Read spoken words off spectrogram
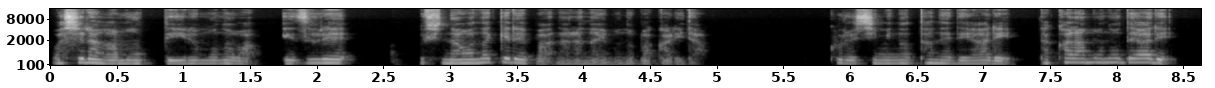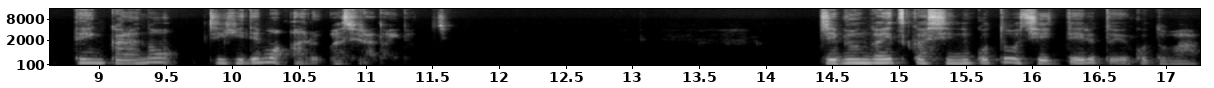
わしらが持っているものはいずれ失わなければならないものばかりだ。苦しみの種であり、宝物であり、天からの慈悲でもあるわしらの命。自分がいつか死ぬことを知っているということは、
